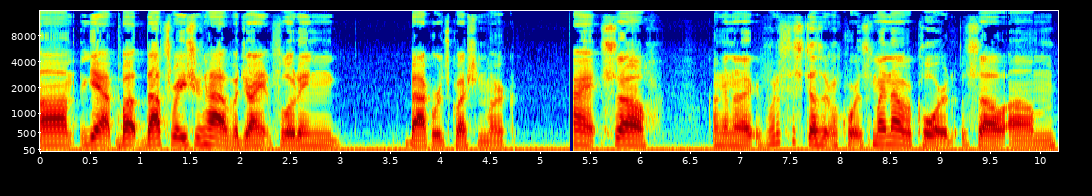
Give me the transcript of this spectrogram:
Um, yeah, but that's what you should have. A giant floating backwards question mark. Alright, so I'm gonna. What if this doesn't record? This might not record. So, um,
